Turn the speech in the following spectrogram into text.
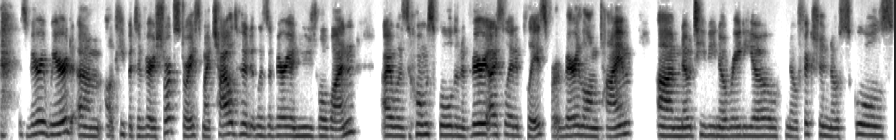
is very weird. Um, I'll keep it to very short stories. My childhood was a very unusual one. I was homeschooled in a very isolated place for a very long time. Um, no TV, no radio, no fiction, no schools.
